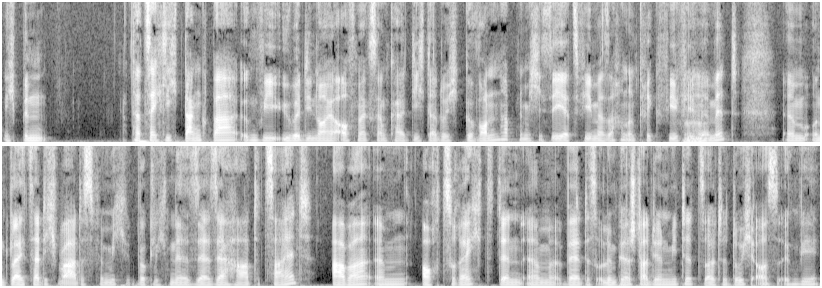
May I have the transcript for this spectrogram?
ich bin tatsächlich dankbar irgendwie über die neue Aufmerksamkeit, die ich dadurch gewonnen habe. Nämlich ich sehe jetzt viel mehr Sachen und kriege viel, viel mhm. mehr mit. Ähm, und gleichzeitig war das für mich wirklich eine sehr, sehr harte Zeit aber ähm, auch zu Recht, denn ähm, wer das Olympiastadion mietet, sollte durchaus irgendwie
